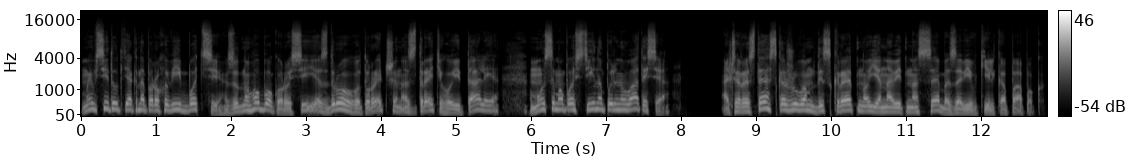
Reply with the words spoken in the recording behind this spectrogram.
Ми всі тут, як на пороховій боці, з одного боку Росія, з другого Туреччина, з третього Італія, мусимо постійно пильнуватися. А через те, скажу вам дискретно, я навіть на себе завів кілька папок.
